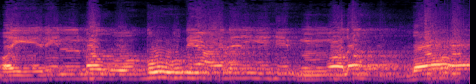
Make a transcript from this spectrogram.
غير المغضوب عليهم ولا الضالين.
